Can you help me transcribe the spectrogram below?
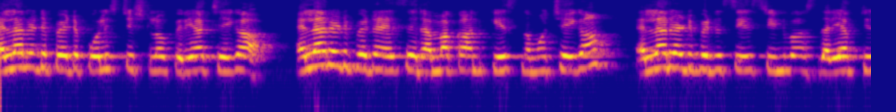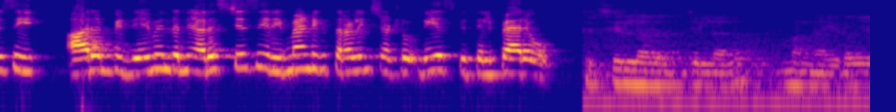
ఎల్లారెడ్డిపేట పోలీస్ స్టేషన్లో ఫిర్యాదు చేయగా ఎల్లారెడ్డిపేట ఎస్ఐ రమాకాంత్ కేసు నమోదు చేయగా ఎల్లారెడ్డిపేట సిఐ శ్రీనివాస్ దర్యాప్తు చేసి ఆర్ఎంపీ దేవేందర్ని అరెస్ట్ చేసి రిమాండ్కి తరలించినట్లు డిఎస్పీ తెలిపారు. సిరిసిల్ల జిల్లాలో మొన్న ఇరవై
